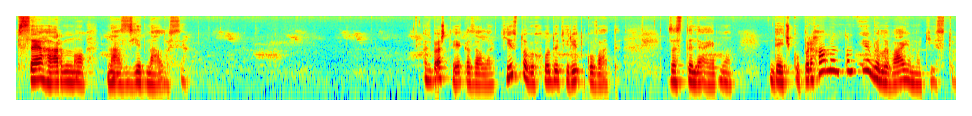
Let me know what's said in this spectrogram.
все гарно нас з'єдналося. Ось бачите, я казала, тісто виходить рідкувате. Застеляємо дечку пергаментом і виливаємо тісто.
